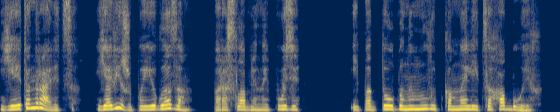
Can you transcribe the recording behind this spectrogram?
Ей это нравится. Я вижу по ее глазам, по расслабленной позе и под долбанным улыбкам на лицах обоих.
